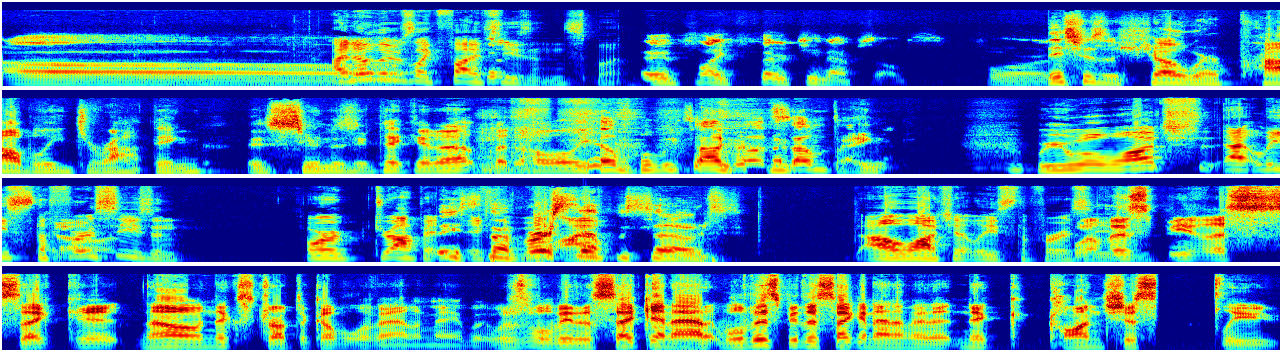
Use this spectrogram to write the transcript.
uh, I know there was like five seasons, but It's like 13 episodes. For This is a show we're probably dropping as soon as we pick it up, but holy hell, we'll be talking about something. we will watch at least the No. first season, or drop it. At least the you will. first I'll, episode. I'll watch at least the 1st Will season. this be the second? No, Nick's dropped a couple of anime, but this will be the second. Ad- will this be the second anime that Nick consciously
